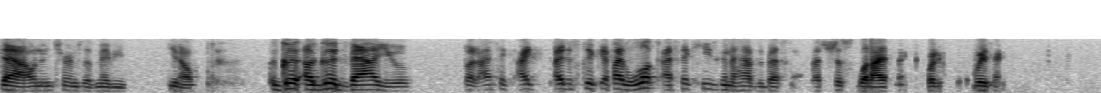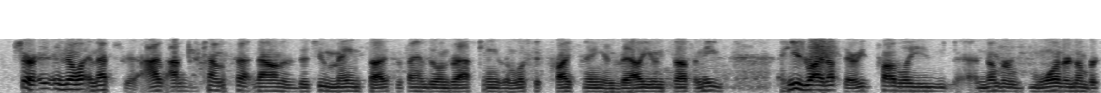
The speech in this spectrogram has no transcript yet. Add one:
down in terms of maybe you know a good a good value. But I think I I just think if I look, I think he's going to have the best game. That's just what I think. What what do you think? Sure, you know, and that's I I've kind of sat down at the two main sites, the FanDuel and DraftKings, and looked at pricing and value and stuff, and he's he's right up there. He's probably number one or number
